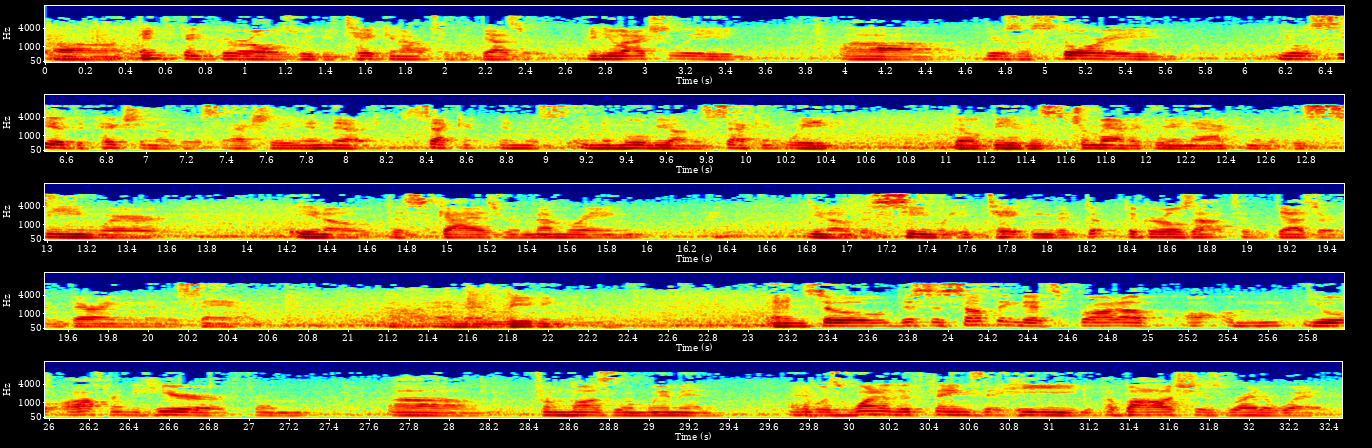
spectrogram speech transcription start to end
uh, infant girls would be taken out to the desert, and you actually uh, there's a story. You'll see a depiction of this actually in that second in this in the movie on the second week there'll be this dramatic reenactment of this scene where, you know, this guy is remembering, you know, the scene where he's taking the, the girls out to the desert and burying them in the sand, uh, and then leaving them. And so this is something that's brought up. Um, you'll often hear from um, from Muslim women, and it was one of the things that he abolishes right away.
